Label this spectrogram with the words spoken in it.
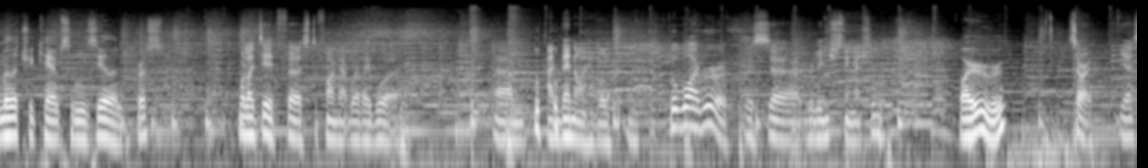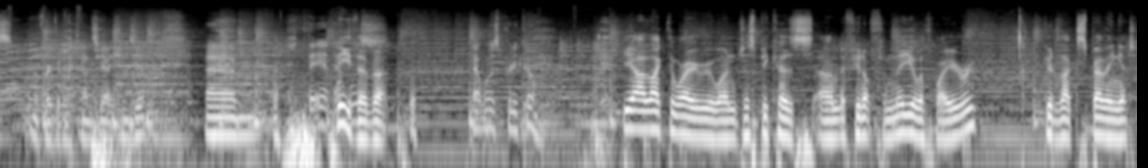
military camps in New Zealand, Chris. Well, I did first to find out where they were, um, and then I had a look at them. But Wairua was uh, really interesting, actually. Waiouru. Sorry, yes, I'm not very good at pronunciations yet. Um, but yeah, that Neither, was, but that was pretty cool. yeah, I like the Waiouru one just because um, if you're not familiar with Waiouru, good luck spelling it.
